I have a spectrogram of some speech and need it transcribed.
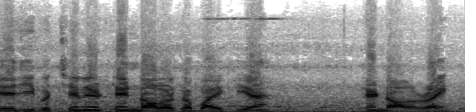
ये जी बच्चे ने टेन डॉलर का बाय किया है। टेन डॉलर राइट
